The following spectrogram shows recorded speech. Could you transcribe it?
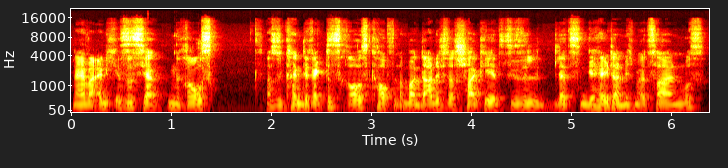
naja, weil eigentlich ist es ja ein Raus also kein direktes Rauskaufen, aber dadurch, dass Schalke jetzt diese letzten Gehälter nicht mehr zahlen muss.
